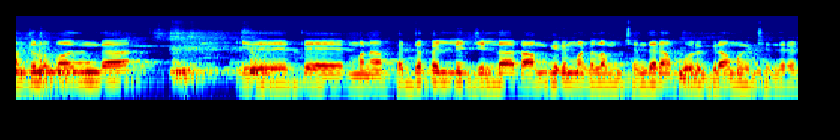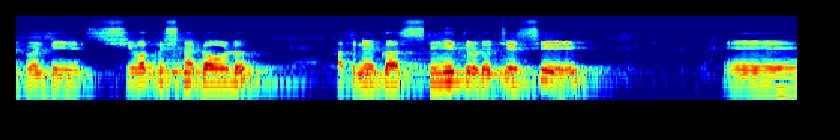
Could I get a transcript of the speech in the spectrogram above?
అందులో భాగంగా ఏదైతే మన పెద్దపల్లి జిల్లా రామగిరి మండలం చందనాపూర్ గ్రామానికి చెందినటువంటి శివకృష్ణ గౌడ్ అతని యొక్క స్నేహితుడు వచ్చేసి ఈ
